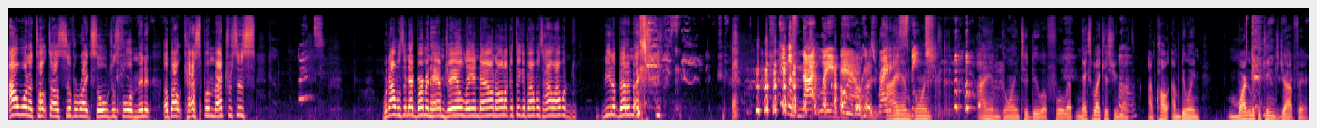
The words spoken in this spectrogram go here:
I want to talk to our civil rights soldiers for a minute about Casper mattresses. When I was in that Birmingham jail laying down, all I could think about was how I would need a better night's sleep. He was not laying oh down. He was writing I am speech. going. I am going to do a full up next Black History uh-huh. Month. I'm call. I'm doing Martin Luther King's job fair.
